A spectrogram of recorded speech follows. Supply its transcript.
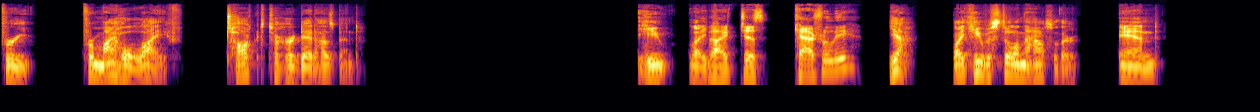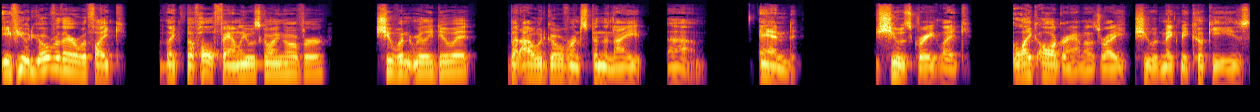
for for my whole life, talked to her dead husband. He like Like just casually. yeah, like he was still in the house with her, and if you would go over there with like like the whole family was going over, she wouldn't really do it, but I would go over and spend the night. Um, and she was great, like like all grandmas, right? She would make me cookies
